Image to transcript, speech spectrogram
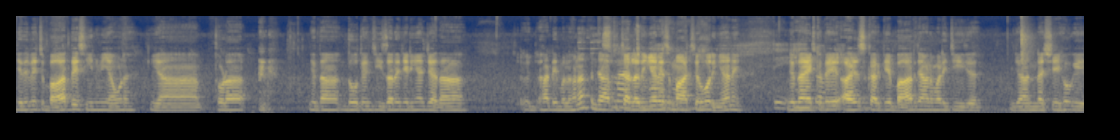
ਜਿਹਦੇ ਵਿੱਚ ਬਾਹਰ ਦੇ ਸੀਨ ਵੀ ਆਉਣ ਜਾਂ ਥੋੜਾ ਜਿੱਦਾਂ ਦੋ ਤਿੰਨ ਚੀਜ਼ਾਂ ਨੇ ਜਿਹੜੀਆਂ ਜ਼ਿਆਦਾ ਸਾਡੇ ਮਤਲਬ ਹਨਾ ਪੰਜਾਬ 'ਚ ਚੱਲ ਰਹੀਆਂ ਨੇ ਸਮਾਜ 'ਚ ਹੋ ਰਹੀਆਂ ਨੇ। ਜਿੱਦਾਂ ਇੱਕ ਤੇ ਆਇਲਸ ਕਰਕੇ ਬਾਹਰ ਜਾਣ ਵਾਲੀ ਚੀਜ਼ ਜਾਂ ਨਸ਼ੇ ਹੋ ਗਏ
